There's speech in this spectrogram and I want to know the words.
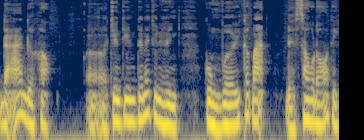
đã được học ở trên internet truyền hình cùng với các bạn để sau đó thì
